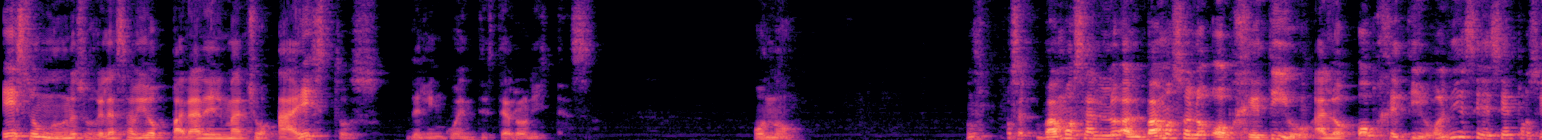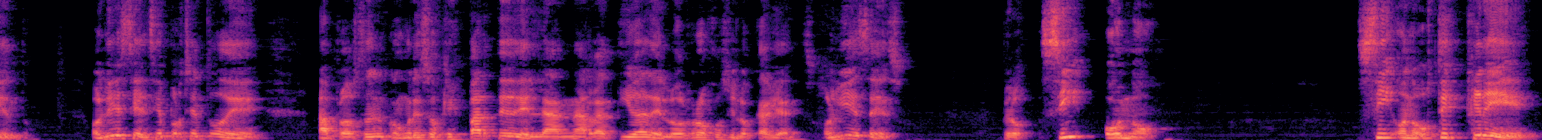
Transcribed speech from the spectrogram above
es un Congreso que le ha sabido parar el macho a estos delincuentes terroristas. ¿O no? O sea, vamos a lo, vamos a lo objetivo, a lo objetivo. Olvídese del 100%. Olvídese del 100% de aprobación del Congreso, que es parte de la narrativa de los rojos y los caviares. Olvídese de eso. Pero sí o no. ¿Sí o no? ¿Usted cree,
